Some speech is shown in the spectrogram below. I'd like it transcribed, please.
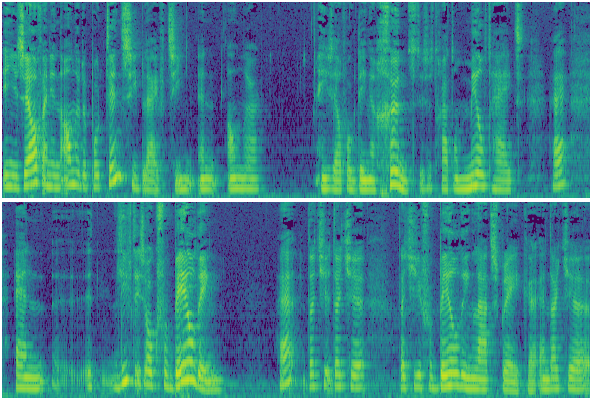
in jezelf en in de ander de potentie blijft zien. En ander en jezelf ook dingen gunt. Dus het gaat om mildheid. Hè? En het, liefde is ook verbeelding. Hè? Dat, je, dat, je, dat je je verbeelding laat spreken. En dat je,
